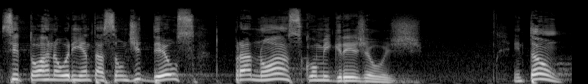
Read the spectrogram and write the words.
se torna a orientação de Deus para nós como igreja hoje. Então,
